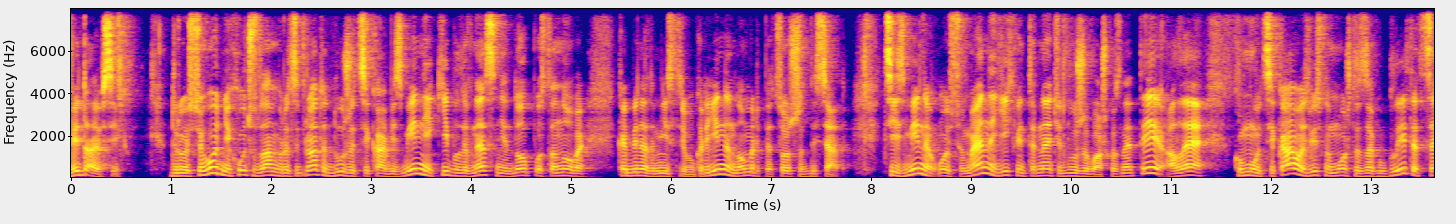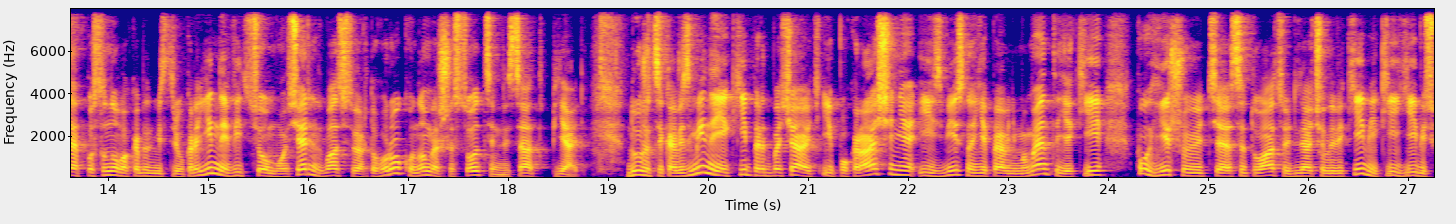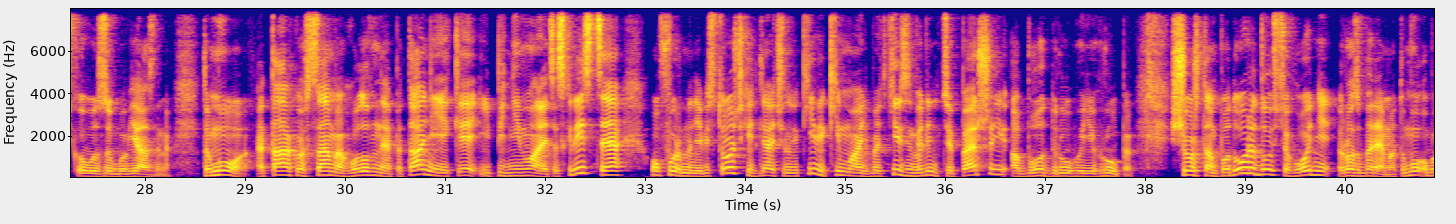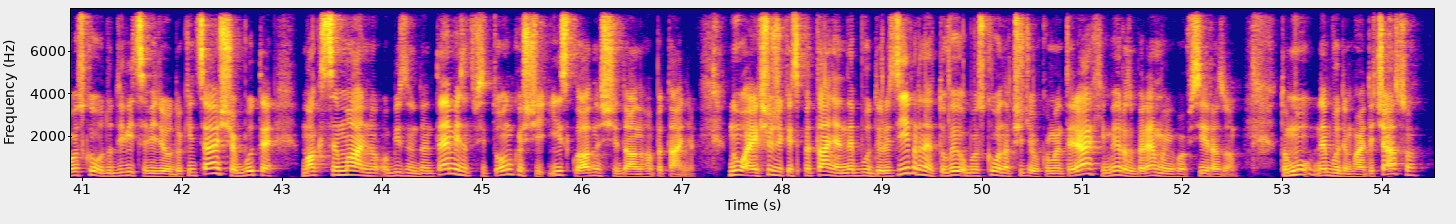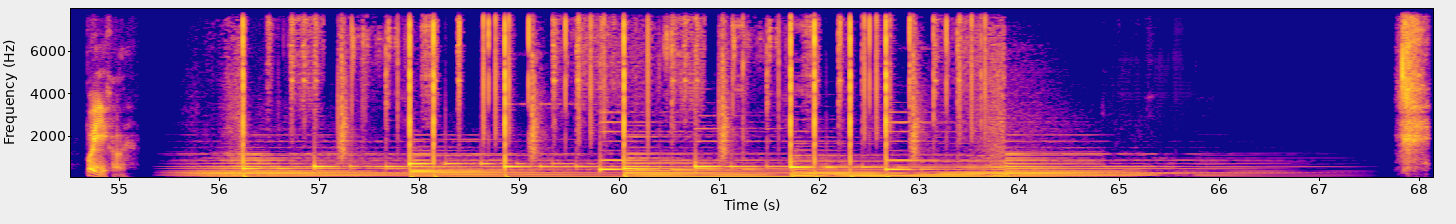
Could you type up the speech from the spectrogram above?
Вітаю всіх! Друзі, сьогодні хочу з вами розібрати дуже цікаві зміни, які були внесені до постанови Кабінету міністрів України номер 560. Ці зміни ось у мене, їх в інтернеті дуже важко знайти, але кому цікаво, звісно, можете загуглити. Це постанова Кабінету міністрів України від 7 червня 2024 року номер 675. Дуже цікаві зміни, які передбачають і покращення, і, звісно, є певні моменти, які погіршують е, ситуацію для чоловіків, які є військовозобов'язаними. Тому е, також саме головне питання, яке і піднімається скрізь, це оформлення відстрочки для чоловіків, які мають батьків з інвалідністю першої або другої групи. Що ж там по догляду, сьогодні розберемо. Тому обов'язково додивіться відео до кінця, щоб бути максимально обізнаним до темі за всі тонкощі і складнощі даного питання. Ну а якщо ж якесь питання не буде розібране, то ви обов'язково напишіть його в коментарях, і ми розберемо його всі разом. Тому не будемо гаяти часу. Поїхали.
